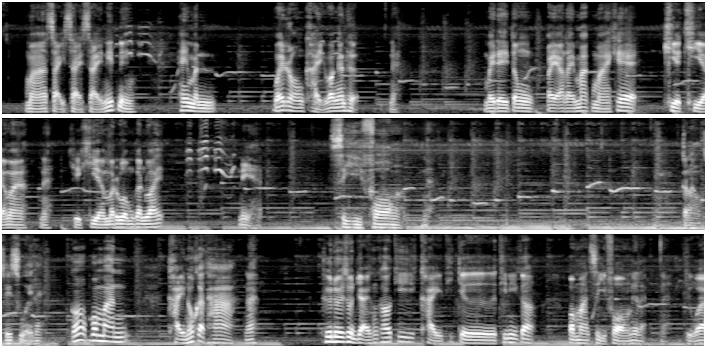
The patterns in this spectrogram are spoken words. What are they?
ๆ มาใส่ใส่ใส่นิดนึง ให้มันไว้รองไข่ว่างั้นเถอะนะไม่ได้ต้องไปอะไรมากมายแค่เคลียร์เคลียมานะเคลียร์เคลียมารวมกันไว้ นี่ฮะสี่ฟองนะกำลังสวยๆเลย ก็ประมาณไข่นกกระทานะ คือโดยส่วนใหญ่ของเขาที่ไข่ที่เจอที่นี่ก็ประมาณ 4 ฟองนี่แหละนะถือว่า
